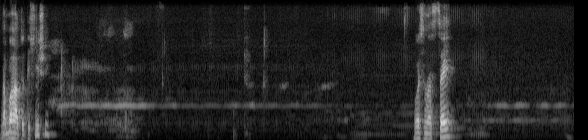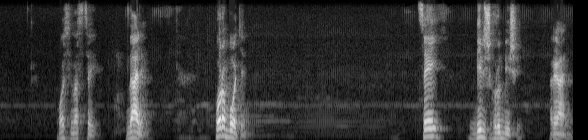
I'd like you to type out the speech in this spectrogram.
набагато тихіший. Ось у нас цей. Ось у нас цей. Далі. По роботі. Цей більш грубіший. Реально.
